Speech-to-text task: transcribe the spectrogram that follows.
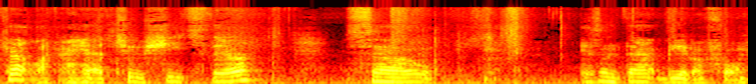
Felt like I had two sheets there. So, isn't that beautiful?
